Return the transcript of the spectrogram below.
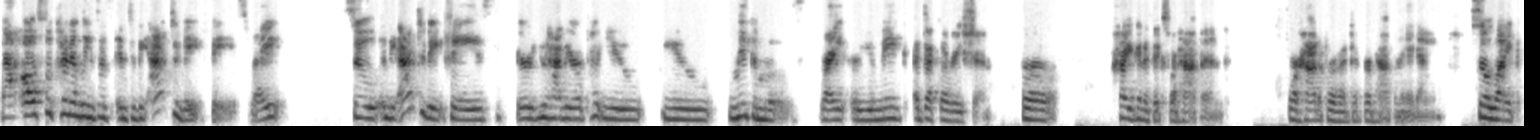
that also kind of leads us into the activate phase, right? So in the activate phase, you have your you you make a move, right, or you make a declaration for how you're going to fix what happened or how to prevent it from happening again. So like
